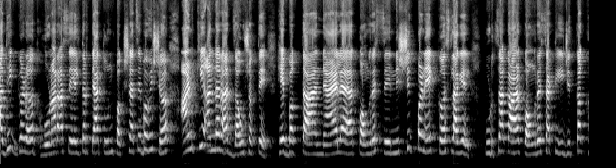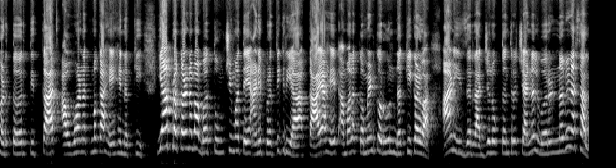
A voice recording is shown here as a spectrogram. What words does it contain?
अधिक गडद होणार असेल तर त्यातून पक्षाचे भविष्य आणखी अंधारात जाऊ शकते. हे बघता न्यायालयात काँग्रेसचे निश्चितपणे कस लागेल? पुढचा काळ काँग्रेससाठी जितका खडतर तितकाच आव्हानात्मक आहे हे नक्की. या प्रकरणाबाबत तुमची मते आणि प्रतिक्रिया काय आहेत आम्हाला कमेंट करून नक्की कळवा. आणि जर राज्य लोकतंत्र चॅनलवर नवीन असाल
